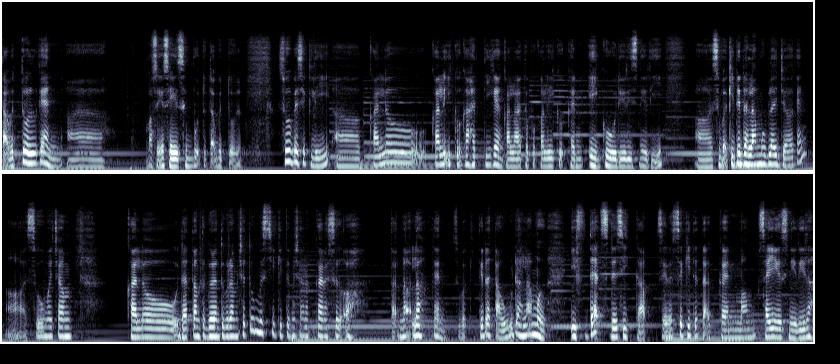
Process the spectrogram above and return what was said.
tak betul kan uh, maksudnya saya sebut tu tak betul. So basically uh, kalau kalau ikutkan hati kan kalau ataupun kalau ikutkan ego diri sendiri uh, sebab kita dah lama belajar kan uh, so macam kalau datang teguran-teguran macam tu mesti kita macam akan rasa ah oh, tak nak lah kan? Sebab kita dah tahu dah lama. If that's the sikap saya rasa kita tak akan saya sendirilah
